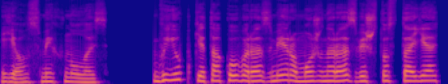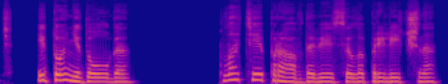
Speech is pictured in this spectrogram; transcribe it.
Я усмехнулась. В юбке такого размера можно разве что стоять, и то недолго. Платье правда весело прилично.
